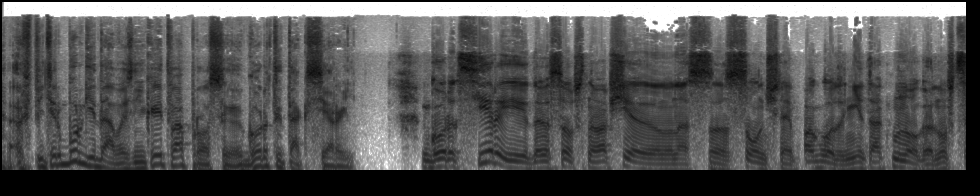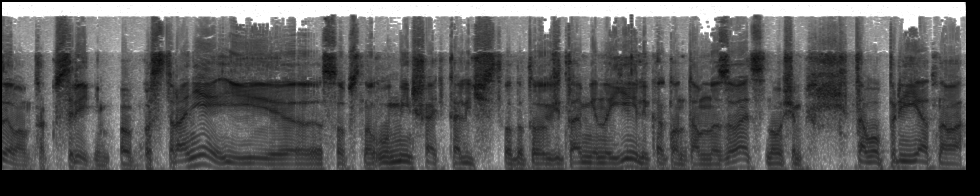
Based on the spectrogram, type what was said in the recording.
В Петербурге, да, возникают вопросы. Город и так серый. Город серый, да, собственно, вообще у нас солнечная погода не так много, ну, в целом, так в среднем по, по стране, и, собственно, уменьшать количество вот этого витамина Е, или как он там называется, ну, в общем, того приятного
